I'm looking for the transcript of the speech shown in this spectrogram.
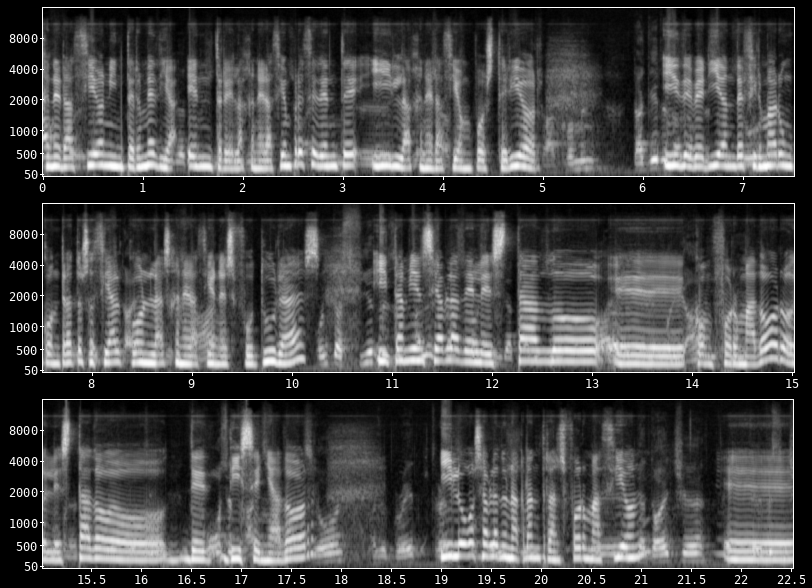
generación intermedia entre la generación precedente y la generación posterior. y deberían de firmar un contrato social con las generaciones futuras. Y también se habla del Estado eh, conformador o del Estado de diseñador y luego se habla de una gran transformación. Eh,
